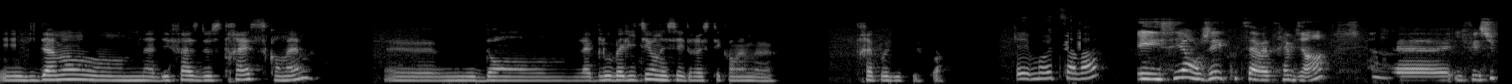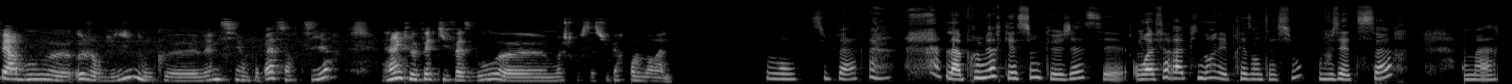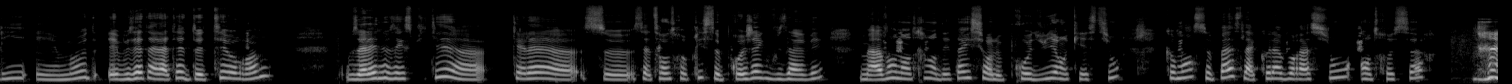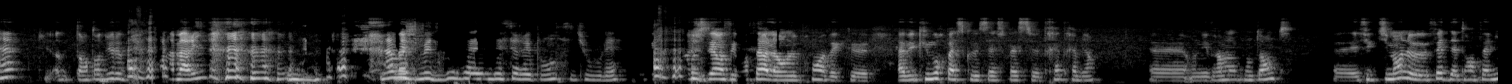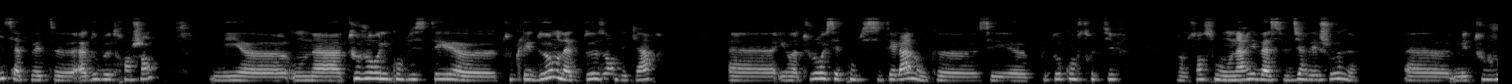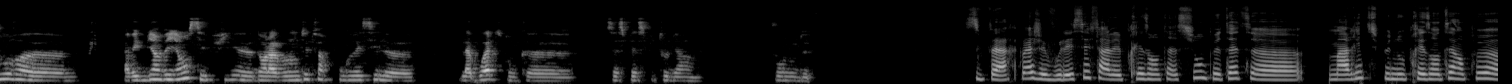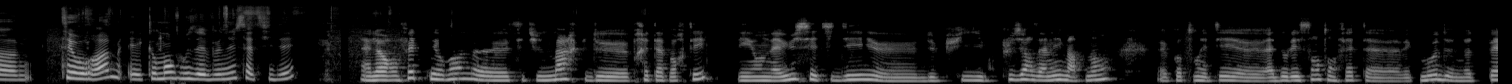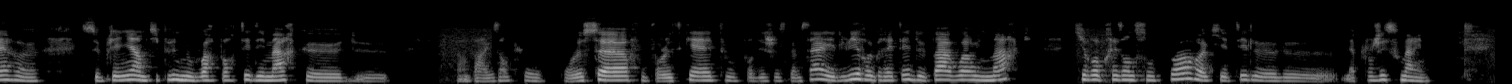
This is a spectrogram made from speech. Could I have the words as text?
évidemment, on a des phases de stress quand même. Euh, dans la globalité, on essaye de rester quand même euh, très positif. Quoi. Et Maud, ça va? Et ici, à Angers, écoute, ça va très bien. Euh, il fait super beau aujourd'hui, donc même si on ne peut pas sortir, rien que le fait qu'il fasse beau, moi je trouve ça super pour le moral. Bon, super. La première question que j'ai, c'est, on va faire rapidement les présentations. Vous êtes sœurs, Marie et Maude, et vous êtes à la tête de Théorum, vous allez nous expliquer euh, quelle est euh, cette entreprise, ce projet que vous avez. Mais avant d'entrer en détail sur le produit en question, comment se passe la collaboration entre sœurs? Tu as entendu le à Marie? Non, mais je me disais, laisser répondre si tu voulais. je sais, c'est pour ça, là, on le prend avec, euh, avec humour parce que ça se passe très très bien. on est vraiment contente. effectivement, le fait d'être en famille, ça peut être à double tranchant. Mais euh, on a toujours une complicité euh, toutes les deux. On a deux ans d'écart. Euh, et on a toujours eu cette complicité-là. Donc c'est plutôt constructif. Dans le sens où on arrive à se dire les choses. mais toujours avec bienveillance et puis dans la volonté de faire progresser le, la boîte. Donc ça se passe plutôt bien pour nous deux. Super. je vais vous laisser faire les présentations. Peut-être Marie, tu peux nous présenter un peu euh, et comment vous est venue cette idée? Alors en fait, Théorum, euh, c'est une marque de prêt-à-porter et on a eu cette idée euh, depuis plusieurs années maintenant. Quand on était adolescente, en fait, avec Maude, notre père se plaignait un petit peu de nous voir porter des marques de, par exemple, pour le surf ou pour le skate ou pour des choses comme ça. Et lui regrettait de ne pas avoir une marque qui représente son sport, euh, qui était le, la plongée sous-marine.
